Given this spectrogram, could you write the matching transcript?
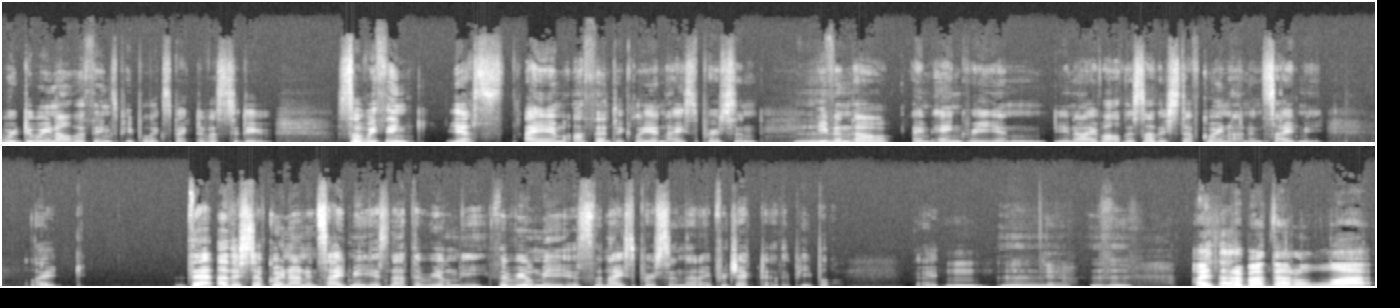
we're doing all the things people expect of us to do. So we think, yes, I am authentically a nice person even Mm. though I'm angry and you know I have all this other stuff going on inside me. Like that other stuff going on inside me is not the real me. The real me is the nice person that I project to other people. Mm. Mm. Yeah. Mhm. I thought about that a lot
